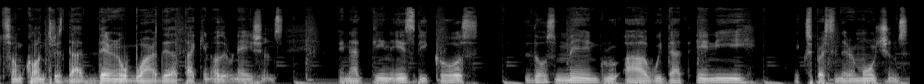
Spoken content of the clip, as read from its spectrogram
some countries that they're in war, they're attacking other nations, and I think it's because those men grew up without any expressing their emotions,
